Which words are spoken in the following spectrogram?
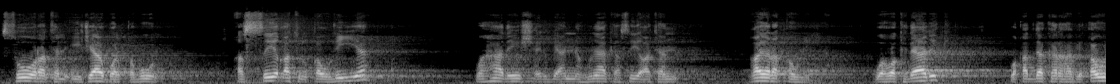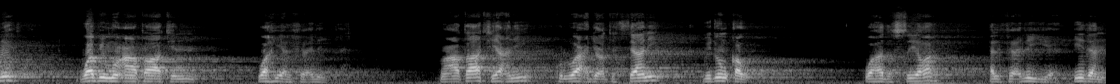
صورة الإيجاب والقبول. الصيغة القولية وهذا يشعر بأن هناك صيغة غير قولية. وهو كذلك وقد ذكرها بقوله وبمعاطاة وهي الفعلية. معاطاة يعني كل واحد يعطي الثاني بدون قول. وهذه الصيغة الفعلية. إذن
